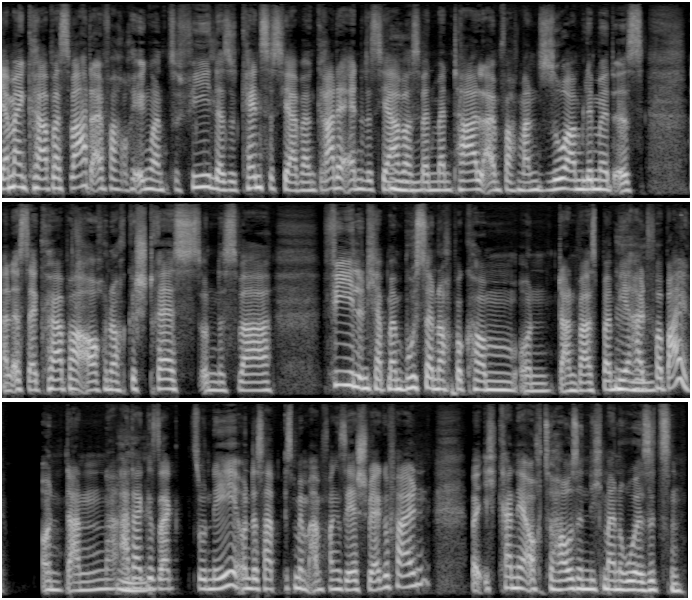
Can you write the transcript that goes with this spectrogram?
ja, mein Körper, es war halt einfach auch irgendwann zu viel. Also du kennst es ja, wenn gerade Ende des Jahres, Mhm. wenn mental einfach man so am Limit ist, dann ist der Körper auch noch gestresst und es war viel. Und ich habe meinen Booster noch bekommen und dann war es bei mir Mhm. halt vorbei. Und dann mhm. hat er mhm. gesagt, so nee, und das ist mir am Anfang sehr schwer gefallen, weil ich kann ja auch zu Hause nicht mal in Ruhe sitzen.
